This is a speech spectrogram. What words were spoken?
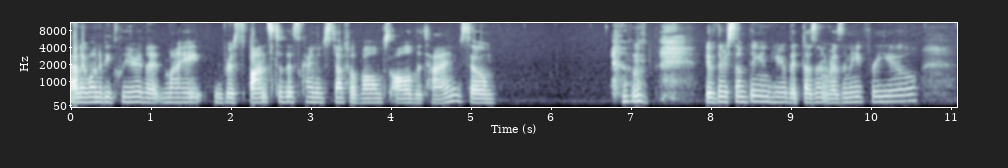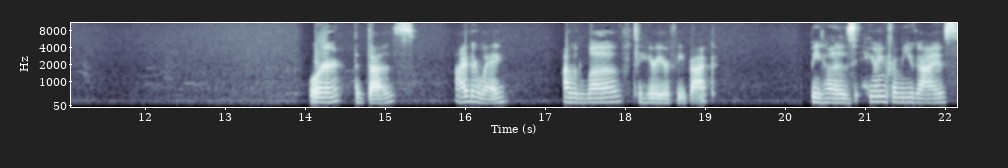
And I want to be clear that my response to this kind of stuff evolves all the time. So if there's something in here that doesn't resonate for you, or that does. Either way, I would love to hear your feedback. because hearing from you guys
